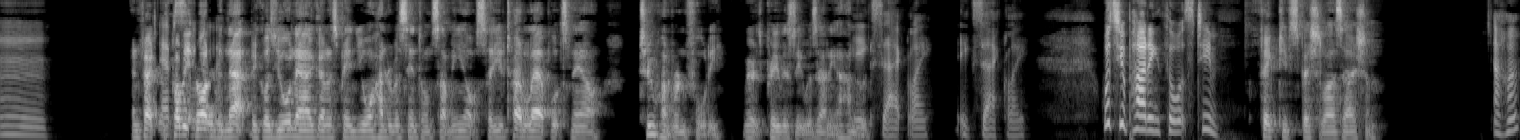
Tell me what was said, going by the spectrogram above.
Mm. In fact, it's probably not even that because you're now going to spend your 100% on something else. So your total output's now 240, whereas previously it was only 100. Exactly. Exactly. What's your parting thoughts, Tim? Effective specialization. Uh huh.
